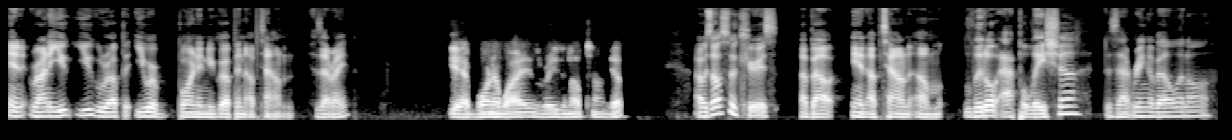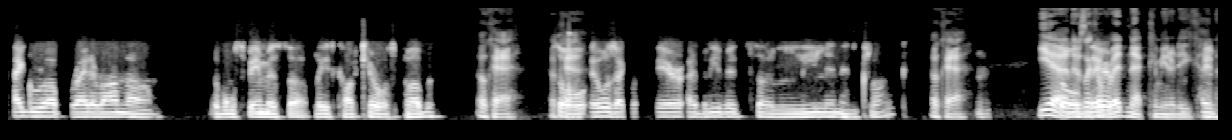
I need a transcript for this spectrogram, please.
And Ronnie, you you grew up you were born and you grew up in Uptown, is that right? yeah, born and wise, raised in Uptown. Yep. I was also curious about in Uptown um Little Appalachia. Does that ring a bell at all? I grew up right around um, the most famous uh, place called Carol's Pub. Okay. Okay. So it was like right there. I believe it's uh, Leland and Clark. okay. Yeah, So there's like there- a redneck community kind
